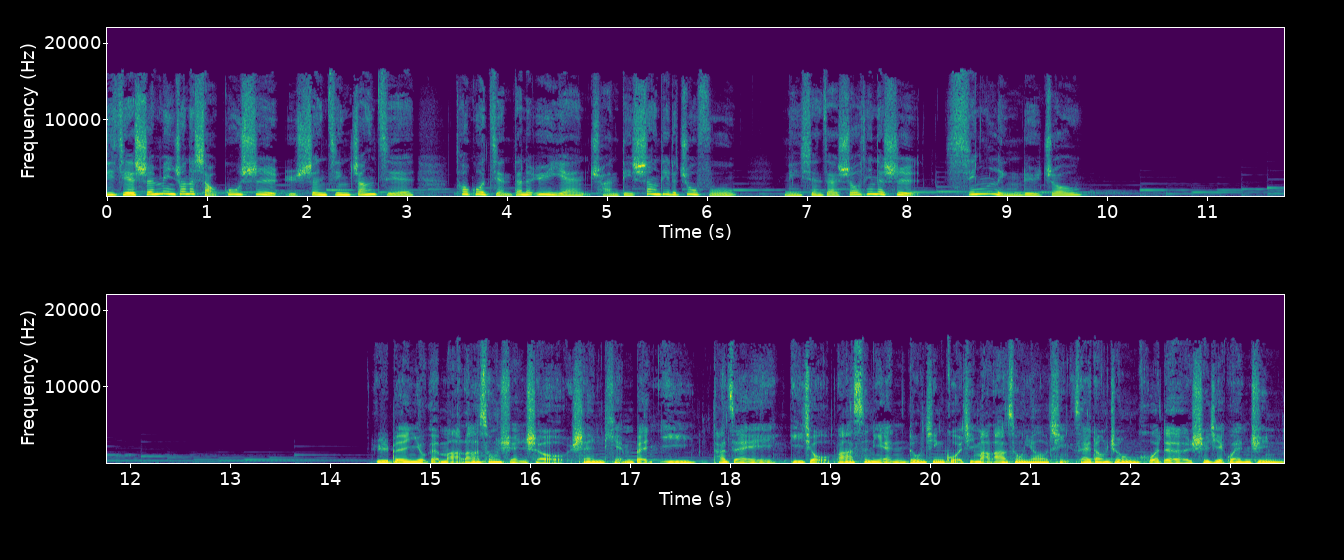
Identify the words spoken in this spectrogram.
集结生命中的小故事与圣经章节，透过简单的寓言传递上帝的祝福。您现在收听的是《心灵绿洲》。日本有个马拉松选手山田本一，他在一九八四年东京国际马拉松邀请赛当中获得世界冠军，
